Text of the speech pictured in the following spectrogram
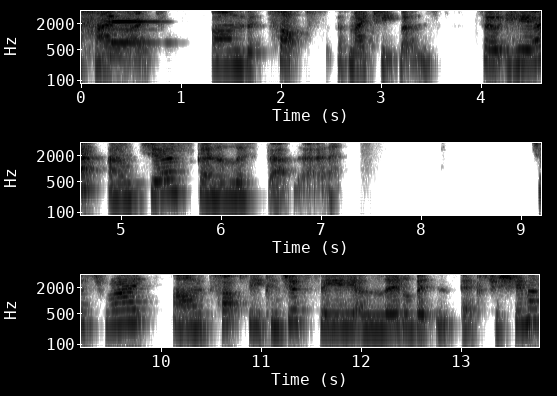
highlight on the tops of my cheekbones. So here, I'm just going to lift that there. Just right on the top so you can just see a little bit extra shimmer.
